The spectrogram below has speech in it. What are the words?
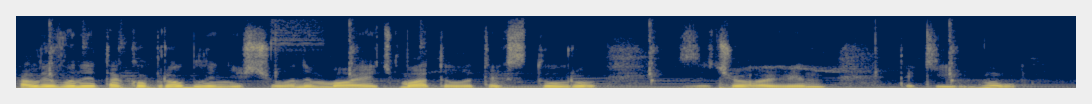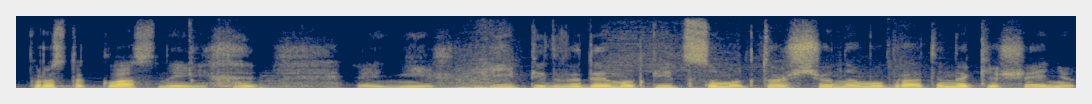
але вони так оброблені, що вони мають матову текстуру, із-за чого він такий, ну. Просто класний ніж. І підведемо підсумок, то що нам обрати на кишеню.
